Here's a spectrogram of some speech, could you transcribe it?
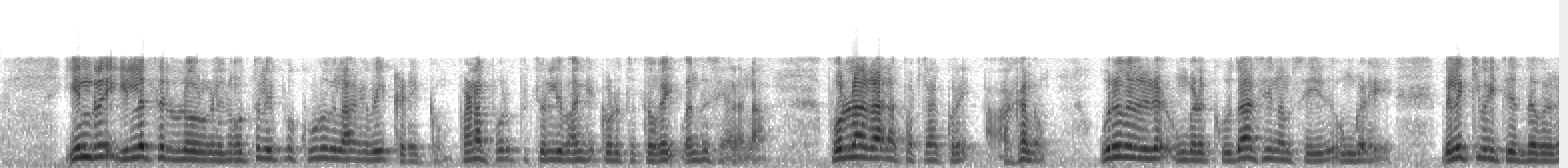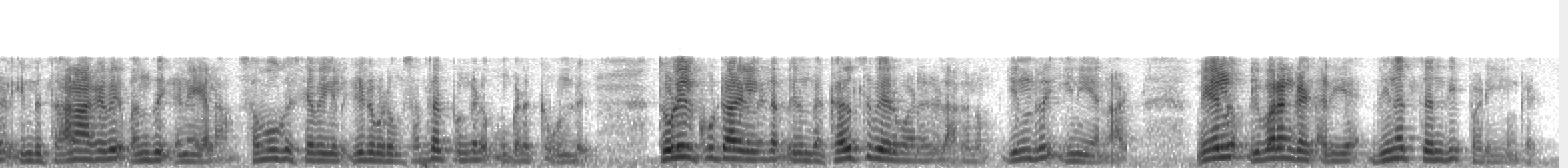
இன்று இல்லத்தில் உள்ளவர்களின் ஒத்துழைப்பு கூடுதலாகவே கிடைக்கும். பணப்பொறுப்பு சொல்லி வாங்கி கொடுத்த தொகை வந்து சேரலாம். பொருளாதார பற்றாக்குறை அகலும். உறவினர்கள் உங்களுக்கு உதாசீனம் செய்து உங்களை விலக்கி வைத்திருந்தவர்கள் இன்று தானாகவே வந்து இணையலாம். சமூக சேவையில் ஈடுபடும் சந்தர்ப்பங்களும் உங்களுக்கு உண்டு. தொழில் கூட்டாளிகளிடம் இருந்த கருத்து வேறுபாடுகள் அகலும். இன்று இனிய நாள். மேலும் விவரங்கள் அறிய தினத்தந்தி படியுங்கள்.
